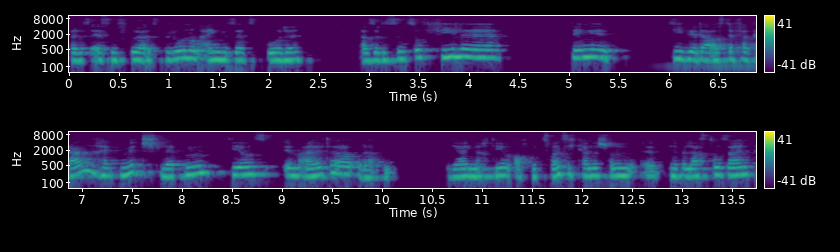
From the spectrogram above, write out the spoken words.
weil das Essen früher als Belohnung eingesetzt wurde. Also das sind so viele Dinge, die wir da aus der Vergangenheit mitschleppen, die uns im Alter oder ja, je nachdem, auch mit 20 kann es schon äh, eine Belastung sein,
